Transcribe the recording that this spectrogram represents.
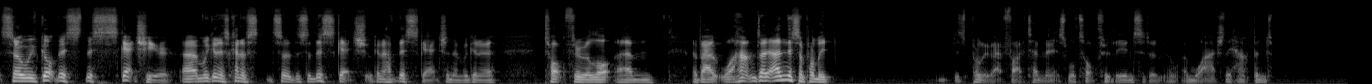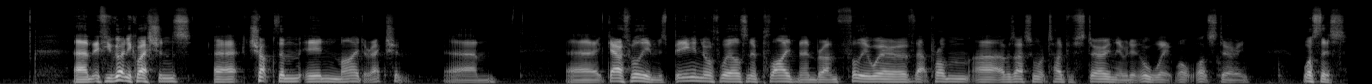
so we've got this this sketch here. Um, we're going to kind of so so this sketch. We're going to have this sketch, and then we're going to talk through a lot um, about what happened. And this will probably it's probably about five ten minutes. We'll talk through the incident and what actually happened. Um, if you've got any questions, uh, chuck them in my direction. Um, uh, Gareth Williams, being in North Wales an applied member, I'm fully aware of that problem. Uh, I was asking what type of stirring they were doing. Oh, wait, what, what's stirring? What's this?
